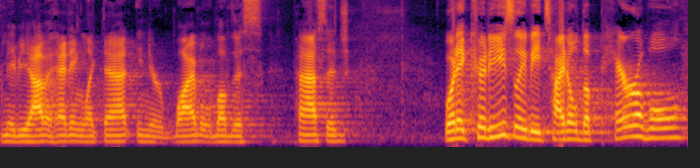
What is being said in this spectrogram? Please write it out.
Maybe you have a heading like that in your Bible above this passage. What it could easily be titled the parable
